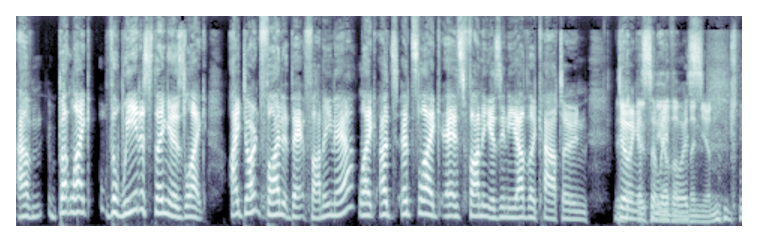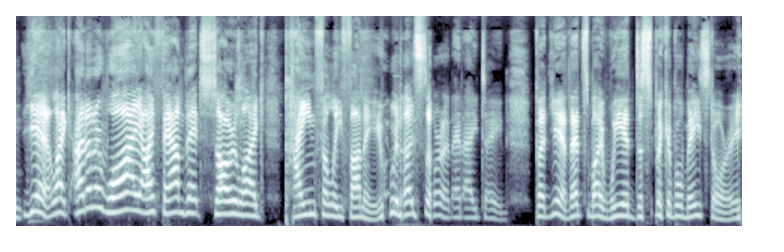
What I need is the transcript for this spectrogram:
um, but like the weirdest thing is like I don't find it that funny now. Like it's it's like as funny as any other cartoon doing a silly voice. Yeah, like I don't know why I found that so like painfully funny when I saw it at 18. But yeah, that's my weird despicable me story.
